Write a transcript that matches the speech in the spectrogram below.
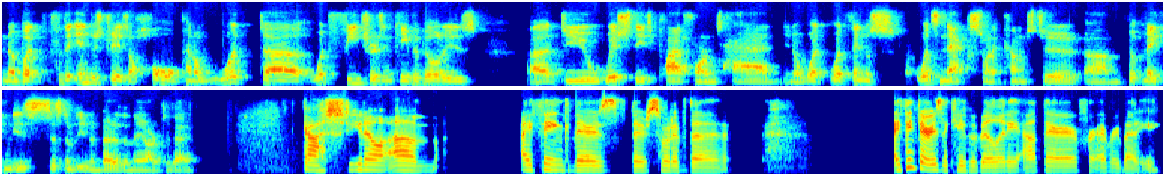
you know, but for the industry as a whole, kind of what, uh, what features and capabilities uh, do you wish these platforms had? You know, what, what things, what's next when it comes to um, making these systems even better than they are today? Gosh, you know, um, I think there's there's sort of the I think there is a capability out there for everybody.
